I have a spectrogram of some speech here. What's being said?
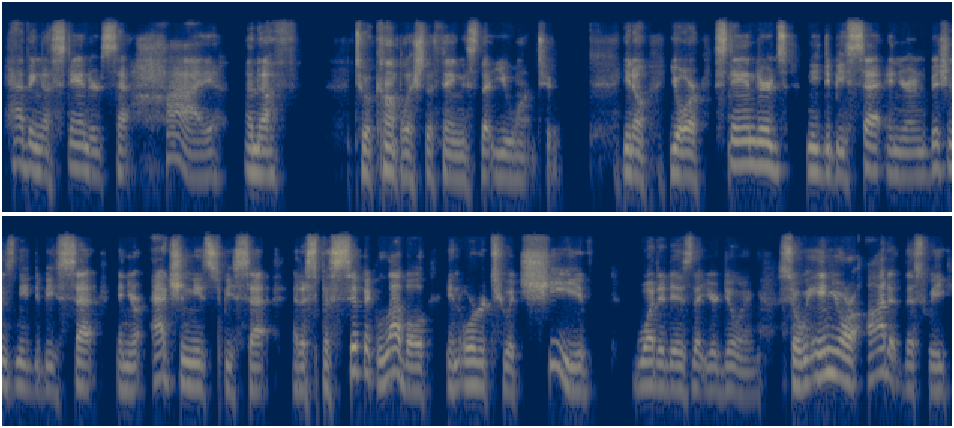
having a standard set high enough to accomplish the things that you want to. You know, your standards need to be set and your ambitions need to be set and your action needs to be set at a specific level in order to achieve what it is that you're doing. So in your audit this week,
